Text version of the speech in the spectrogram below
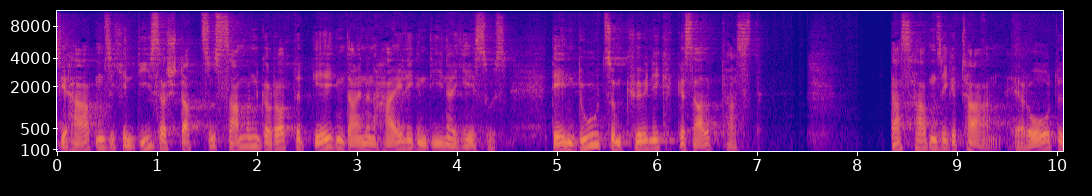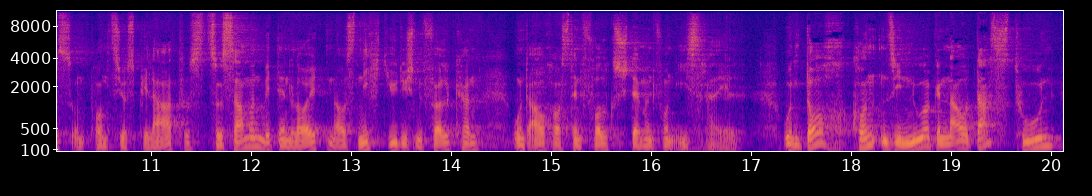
Sie haben sich in dieser Stadt zusammengerottet gegen deinen heiligen Diener Jesus, den du zum König gesalbt hast. Das haben sie getan, Herodes und Pontius Pilatus, zusammen mit den Leuten aus nichtjüdischen Völkern und auch aus den Volksstämmen von Israel. Und doch konnten sie nur genau das tun,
